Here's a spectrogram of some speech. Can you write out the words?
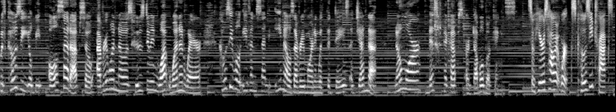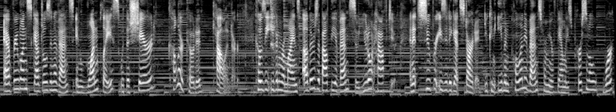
With Cozi, you'll be all set up so everyone knows who's doing what, when, and where. Cozi will even send emails every morning with the day's agenda. No more missed pickups or double bookings. So here's how it works Cozi tracks everyone's schedules and events in one place with a shared, color coded calendar. Cozi even reminds others about the events so you don't have to. And it's super easy to get started. You can even pull in events from your family's personal, work,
